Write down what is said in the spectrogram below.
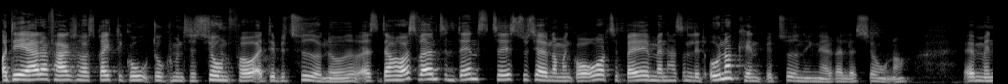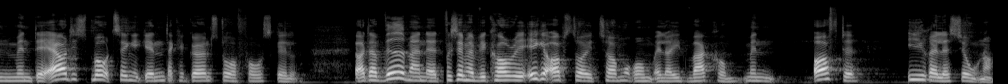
Og det er der faktisk også rigtig god dokumentation for, at det betyder noget. Altså, der har også været en tendens til, synes jeg, når man går over tilbage, man har sådan lidt underkendt betydningen af relationer. Øh, men, men det er jo de små ting igen, der kan gøre en stor forskel. Og der ved man, at for eksempel recovery ikke opstår i et tomrum eller i et vakuum, men ofte i relationer,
